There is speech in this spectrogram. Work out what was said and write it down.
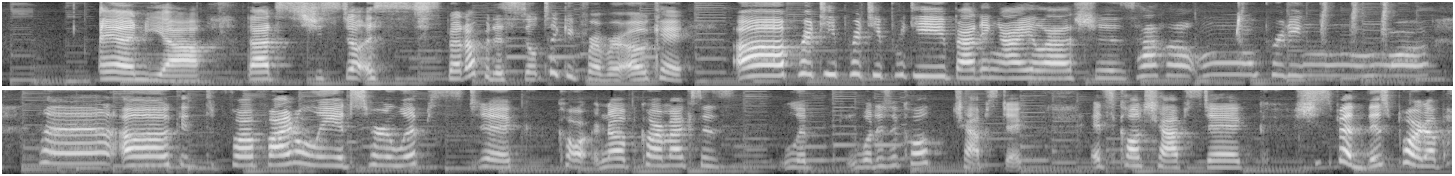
And yeah, that's she still is sped up and it's still taking forever. Okay, uh, pretty, pretty, pretty batting eyelashes. Haha, mm, pretty. Uh, finally, it's her lipstick. Car no, Carmex's lip. What is it called? Chapstick. It's called chapstick. She sped this part up.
